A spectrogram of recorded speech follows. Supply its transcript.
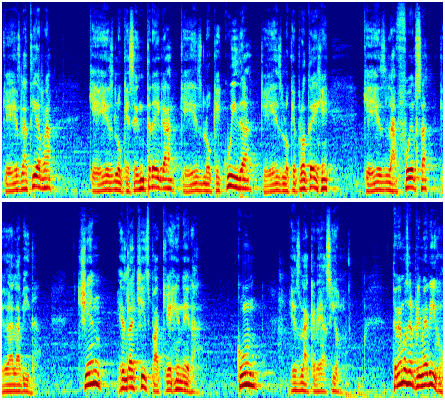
que es la tierra, que es lo que se entrega, que es lo que cuida, que es lo que protege, que es la fuerza que da la vida. Chen es la chispa que genera. Kun es la creación. Tenemos el primer hijo.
